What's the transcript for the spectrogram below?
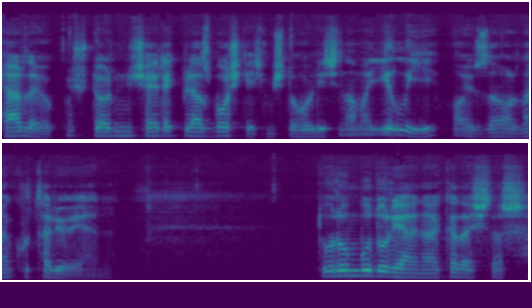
Kar da yokmuş. Dördüncü çeyrek biraz boş geçmiş Dohol için ama yıl iyi. O yüzden oradan kurtarıyor yani. Durum budur yani arkadaşlar.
